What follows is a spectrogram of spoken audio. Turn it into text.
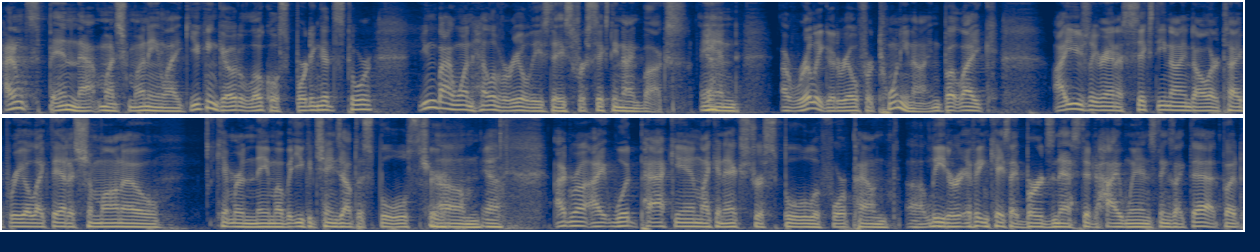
I don't spend that much money. Like you can go to local sporting goods store, you can buy one hell of a reel these days for sixty nine bucks, and a really good reel for twenty nine. But like, I usually ran a sixty nine dollar type reel. Like they had a Shimano. Can't remember the name of it. You could change out the spools. Sure. Um, yeah. I'd run. I would pack in like an extra spool of four pound uh, leader if in case I birds nested, high winds, things like that. But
